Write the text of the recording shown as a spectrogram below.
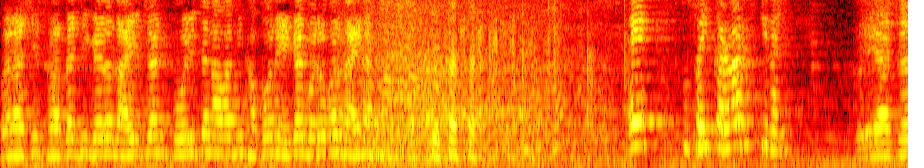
पण अशी स्वतःची गरज आईच्या आणि पोरीच्या नावाने खपवणं हे काय बरोबर नाही ना? ए तू सही करणारस की नाही? हे अशा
